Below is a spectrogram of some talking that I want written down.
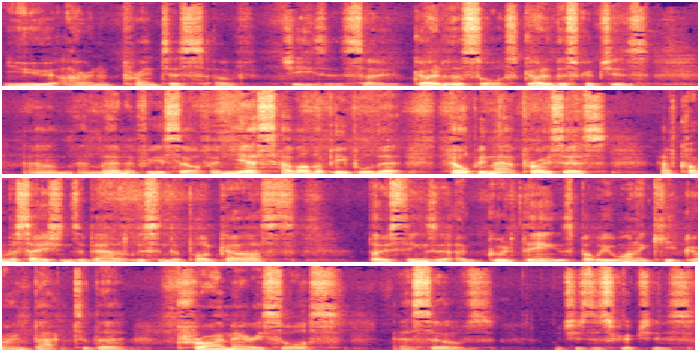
You are an apprentice of Jesus. So go to the source, go to the scriptures, um, and learn it for yourself. And yes, have other people that help in that process, have conversations about it, listen to podcasts. Those things are, good things, but we want to keep going back to the primary source ourselves, which is the scriptures.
